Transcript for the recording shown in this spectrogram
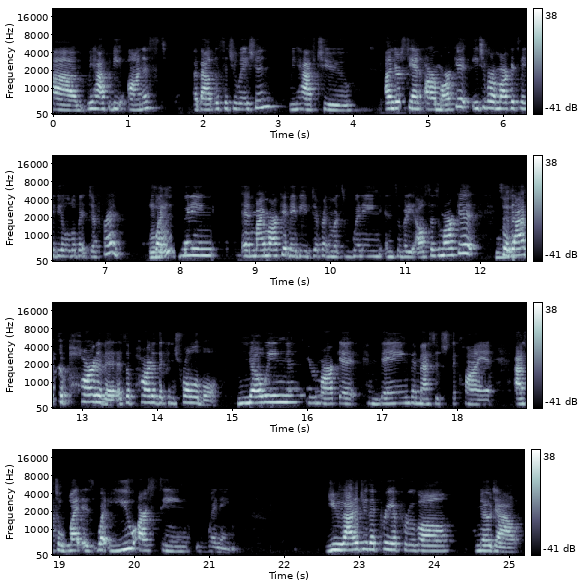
Um, we have to be honest about the situation. We have to understand our market. Each of our markets may be a little bit different. What's winning in my market may be different than what's winning in somebody else's market. So Mhm. that's a part of it. It's a part of the controllable. Knowing your market, conveying the message to the client as to what is what you are seeing winning. You got to do the pre-approval, no doubt.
